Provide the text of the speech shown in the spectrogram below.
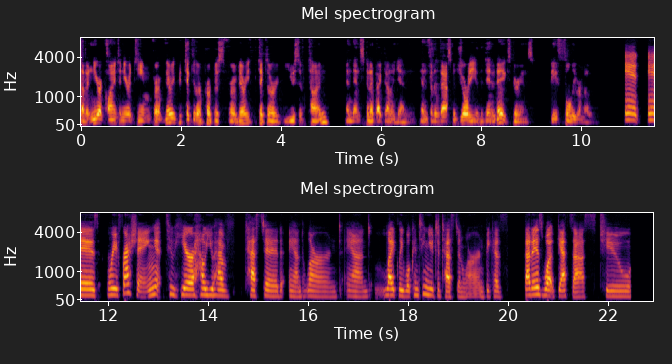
either near a client or near a team for a very particular purpose, for a very particular use of time, and then spin it back down again. And for the vast majority of the day to day experience, be fully remote. It is refreshing to hear how you have tested and learned and likely will continue to test and learn because that is what gets us to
